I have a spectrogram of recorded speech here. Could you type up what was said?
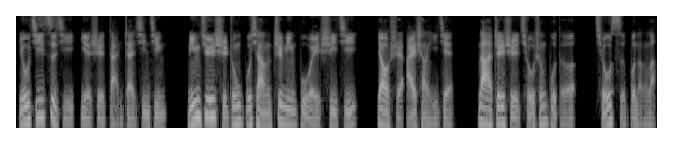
游击自己也是胆战心惊。明军始终不向致命部位施击，要是挨上一箭。那真是求生不得，求死不能了。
